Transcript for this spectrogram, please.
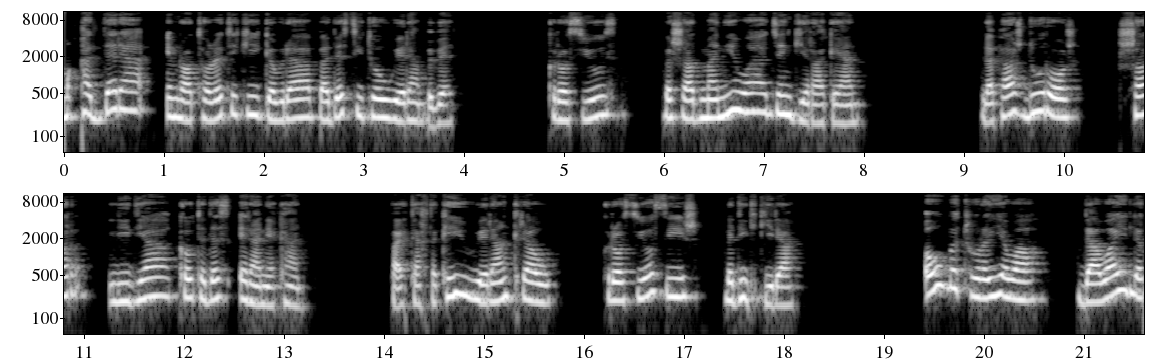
مقەدەرە ئیمراتۆرێتێکی گەورە بە دەستی تۆ وێران ببێت. کرۆسیوس بە شادمانییەوە جەنگی ڕاگەیاند. لە پاش دوو ڕۆژ شەڕ لیدیا کەوتە دەست ئێرانییەکان. پایتەختەکەی وێران کرا و کرۆسیۆسیش بە دیل گیرا. ئەو بە تووڕەییەوە داوای لە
